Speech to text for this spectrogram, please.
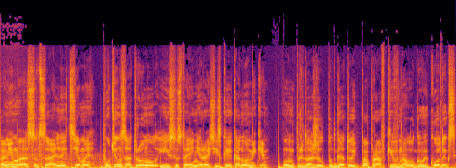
Помимо социальной темы, Путин затронул и состояние российской экономики. Он предложил подготовить поправки в налоговый кодекс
